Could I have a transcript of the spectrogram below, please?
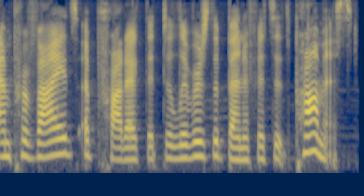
and provides a product that delivers the benefits it's promised.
